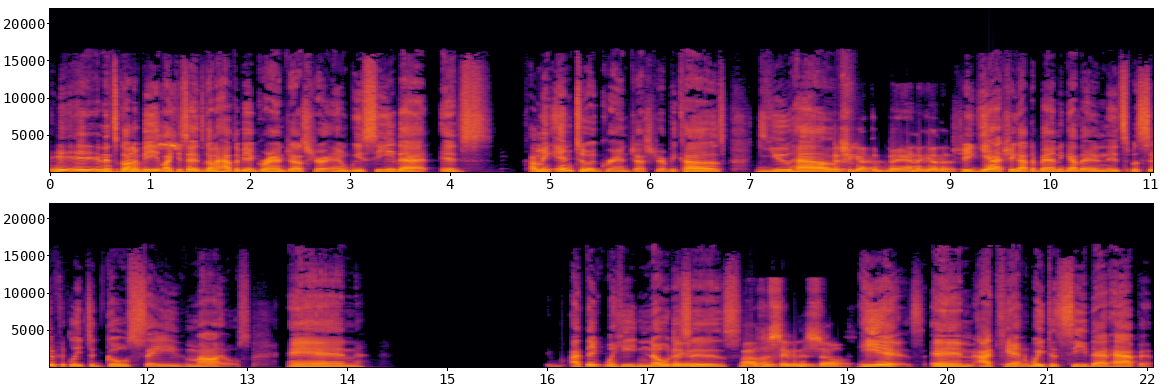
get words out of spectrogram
it, it- and it's going to be like you said it's going to have to be a grand gesture and we see that it's coming into a grand gesture because you have She got the band together. she yeah she got the band together and it's specifically to go save miles and i think when he notices Miles is saving himself. he is and i can't wait to see that happen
